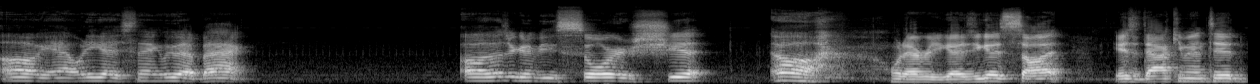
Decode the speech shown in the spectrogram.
Oh yeah, what do you guys think? Look at that back. Oh, those are gonna be sore as shit. Oh, whatever, you guys. You guys saw it. It's documented.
